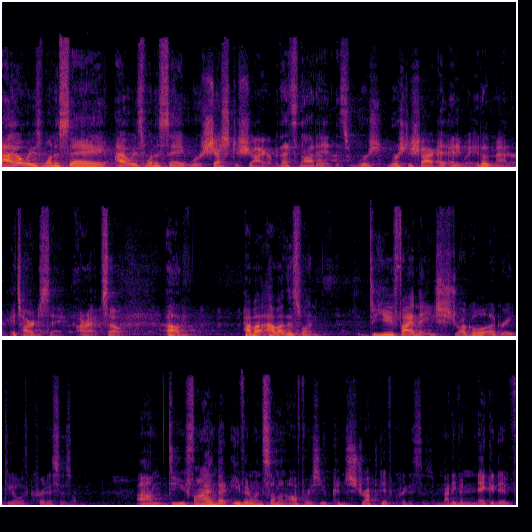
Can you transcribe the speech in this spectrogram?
I always want to say, I always want to say Worcestershire, but that's not it. It's Worcestershire. Anyway, it doesn't matter. It's hard to say. All right. So, um, how about how about this one? Do you find that you struggle a great deal with criticism? Um, do you find that even when someone offers you constructive criticism, not even negative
